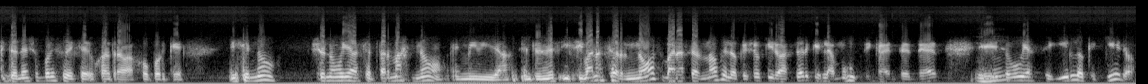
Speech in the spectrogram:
¿Entendés? Yo por eso dejé de buscar trabajo, porque dije, no, yo no voy a aceptar más no en mi vida, ¿entendés? Y si van a ser nos, van a ser nos de lo que yo quiero hacer, que es la música, ¿entendés? Eh, Ujú. yo voy a seguir lo que quiero,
